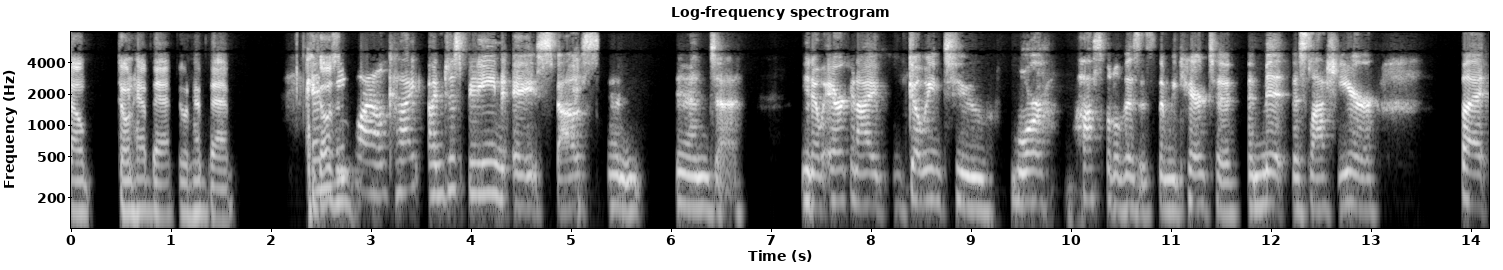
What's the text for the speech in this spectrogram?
nope, don't have that, don't have that. He and goes meanwhile, and, can I, I'm just being a spouse and, and, uh, you know, Eric and I going to more hospital visits than we care to admit this last year. But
